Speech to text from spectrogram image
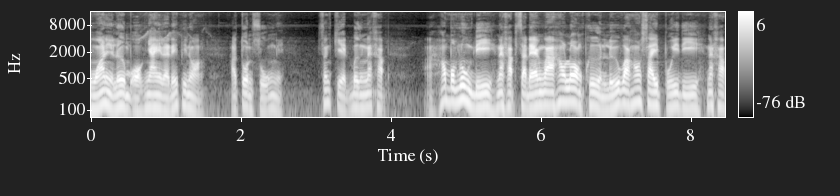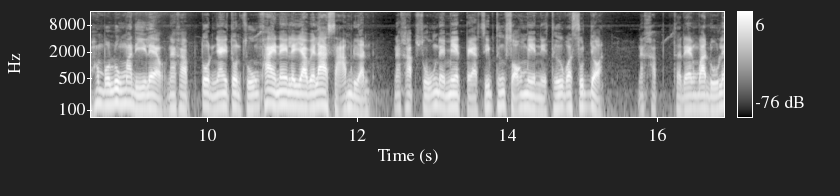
หัวนี่เริ่มออกใหญ่แล้วเด้พี่น้องถ้าต้นสูงนี่สังเกตเบิ่งนะครับ เฮาบำรุงดีนะครับ แสดงว่าเฮาล่องพื้น หรือว่าเฮาใส่ปุ๋ยดีนะครับเฮาบำรุงมาดีแล้วนะครับต้นใหญ่ต้นสูงภายในระยะเวลา 3 เดือนนะครับ สูงได้เมตร 80 ถึง 2 เมตรนี่ถือว่าสุดยอดนะครับ แสดงว่าดูแล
